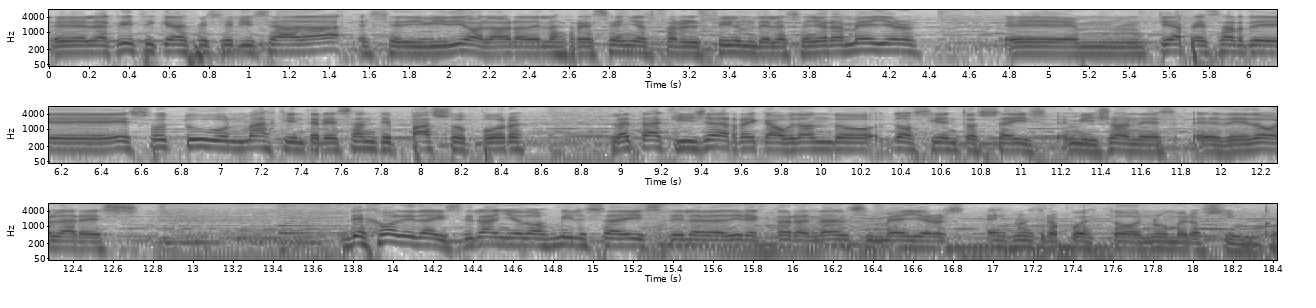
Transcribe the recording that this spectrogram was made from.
Eh, la crítica especializada eh, se dividió a la hora de las reseñas para el film de la señora Meyer, eh, que a pesar de eso tuvo un más que interesante paso por la taquilla, recaudando 206 millones de dólares. The Holidays del año 2006 de la directora Nancy Meyers es nuestro puesto número 5.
